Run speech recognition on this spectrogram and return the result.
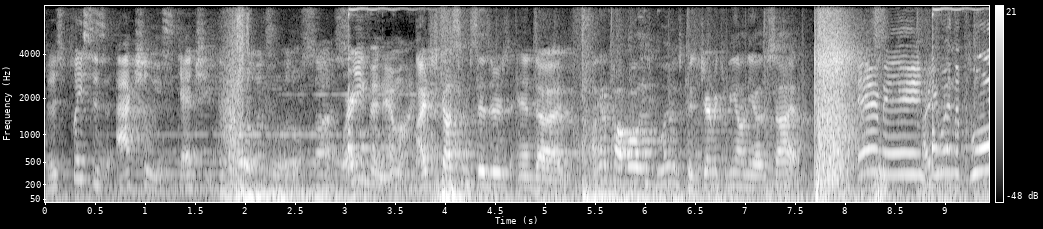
this place is actually sketchy. This door looks a little sus. Where even am I? I just got some scissors and uh, I'm gonna pop all these balloons because Jeremy can be on the other side. Jeremy! Are you in the pool?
